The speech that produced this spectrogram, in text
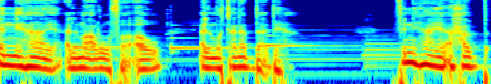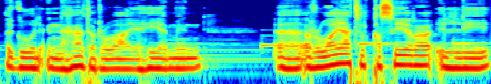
النهاية المعروفة أو المتنبأ بها. في النهاية أحب أقول أن هذه الرواية هي من آه، الروايات القصيرة اللي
